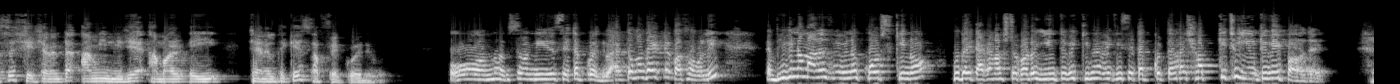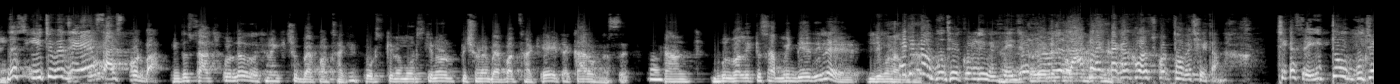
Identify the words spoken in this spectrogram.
আছে সেই চ্যানেলটা আমি নিজে আমার এই চ্যানেল থেকে সাবস্ক্রাইব করে দেবো। ও নিজে সেট আপ করে দিবে। আর তোমাদের একটা কথা বলি বিভিন্ন মানুষ বিভিন্ন কোর্স কিনো হুদায় টাকা নষ্ট করো ইউটিউবে কীভাবে কি সেট করতে হয় সবকিছু ইউটিউবেই পাওয়া যায়। জাস্ট ইউটিউবে যে সার্চ করবা। কিন্তু সার্চ করলেও ওখানে কিছু ব্যাপার থাকে। কোর্স কিনো মোর্স কিনোর পিছনে ব্যাপার থাকে এটা কারণ আছে। কারণ ভুলভাল একটু সাবমিট দিয়ে দিলে জীবন এটা ভালো। বুঝে করলেই হয়েছে। এই লাখ লাখ টাকা খরচ করতে হবে সেটা। ঠিক আছে একটু বুঝে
